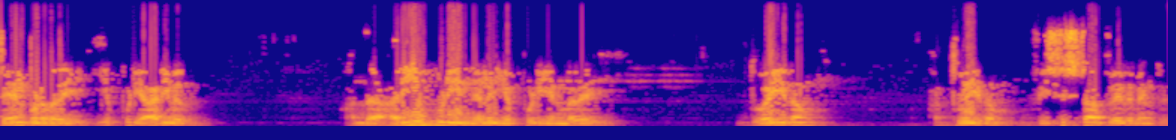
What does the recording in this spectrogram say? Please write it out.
செயல்படுவதை எப்படி அறிவது? அந்த அறியக்கூடிய நிலை எப்படி என்பதை துவைதம் அத்வைதம் விசிஷ்டாத்வைதம் என்று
